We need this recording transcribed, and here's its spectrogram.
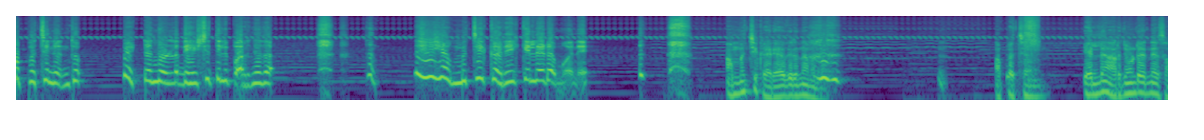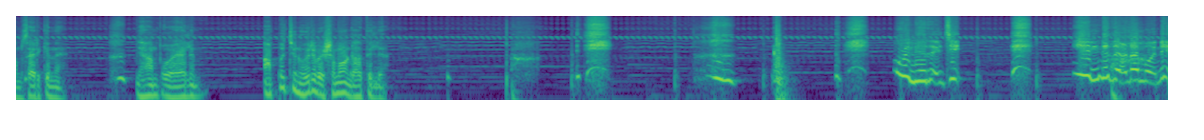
അപ്പച്ചൻ എന്തോ പെട്ടെന്നുള്ള ദേഷ്യത്തിൽ പറഞ്ഞതാ. നീ അമ്മച്ചെ കരയിക്കില്ലേടാ മോനെ. അമ്മച്ചി കരയാതിരുന്നാ മതി. അപ്പച്ചൻ എല്ലാം അറിഞ്ഞുകൊണ്ട് തന്നെ സംസാരിക്കുന്നേ. ഞാൻ പോയാലും അപ്പച്ചൻ ഒരു വിഷമം ഉണ്ടാകത്തില്ല. റജി എന്നതാടാ മോനെ.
